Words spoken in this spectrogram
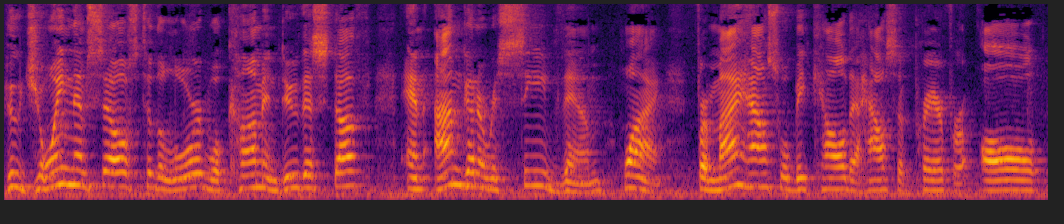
who join themselves to the Lord will come and do this stuff, and I'm going to receive them. Why? For my house will be called a house of prayer for all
